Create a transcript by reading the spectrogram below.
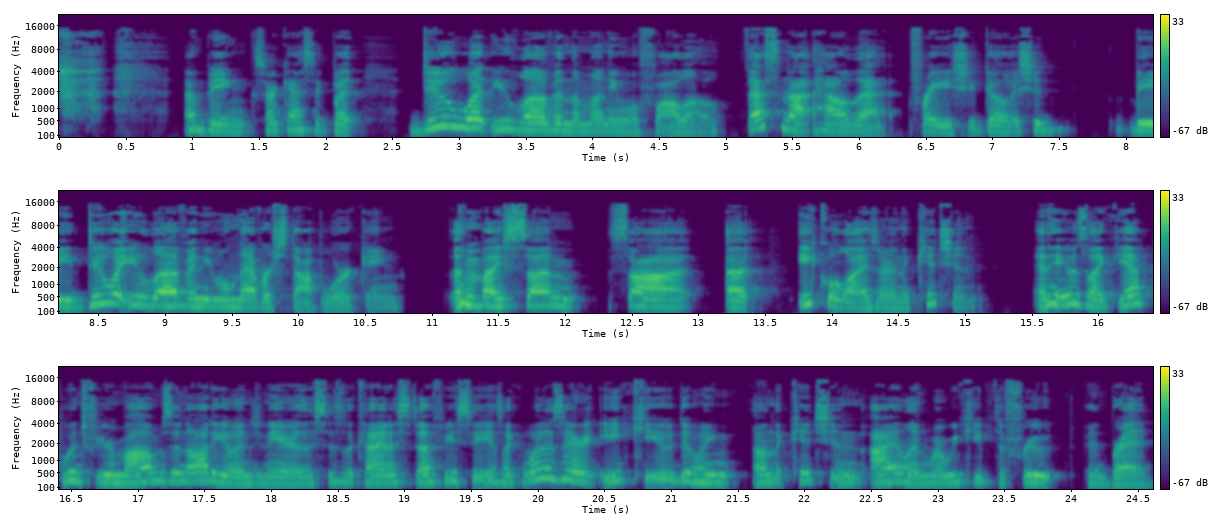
I'm being sarcastic, but do what you love and the money will follow. That's not how that phrase should go. It should be do what you love and you will never stop working. My son saw a equalizer in the kitchen and he was like, Yep, if your mom's an audio engineer, this is the kind of stuff you see. It's like, what is their EQ doing on the kitchen island where we keep the fruit and bread?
